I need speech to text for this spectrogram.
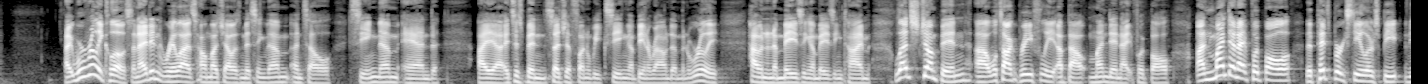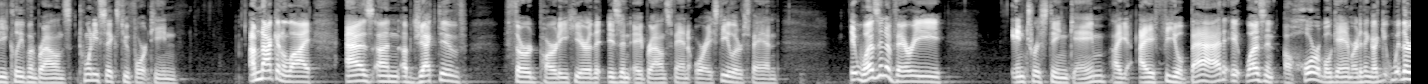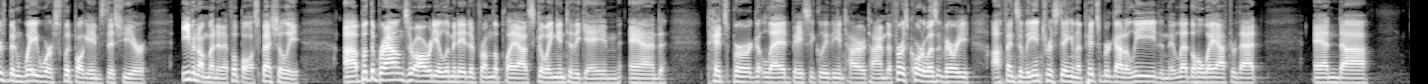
I, we're really close, and I didn't realize how much I was missing them until seeing them. And I, uh, it's just been such a fun week seeing them, being around them, and really having an amazing, amazing time. Let's jump in. Uh, we'll talk briefly about Monday Night Football. On Monday Night Football, the Pittsburgh Steelers beat the Cleveland Browns 26 to 14. I'm not going to lie, as an objective third party here that isn't a Browns fan or a Steelers fan, it wasn't a very interesting game. I I feel bad. It wasn't a horrible game or anything. Like there's been way worse football games this year, even on Monday Night Football, especially. Uh, but the Browns are already eliminated from the playoffs going into the game, and Pittsburgh led basically the entire time. The first quarter wasn't very offensively interesting, and then Pittsburgh got a lead, and they led the whole way after that. And uh,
